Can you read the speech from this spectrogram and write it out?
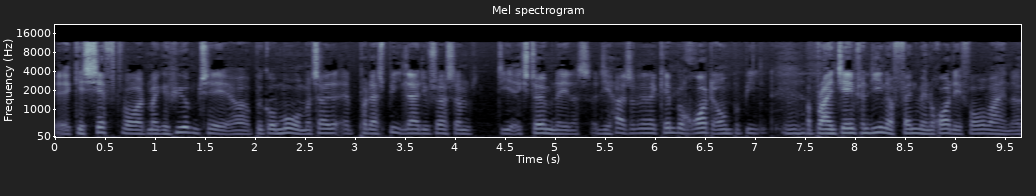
øh, geschæft, hvor man kan hyre dem til at begå mord, men så øh, på deres bil der er de jo så som de er exterminators, og de har så den her kæmpe rotte oven på bilen. Mm. Og Brian James, han ligner fandme en rotte i forvejen, og,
